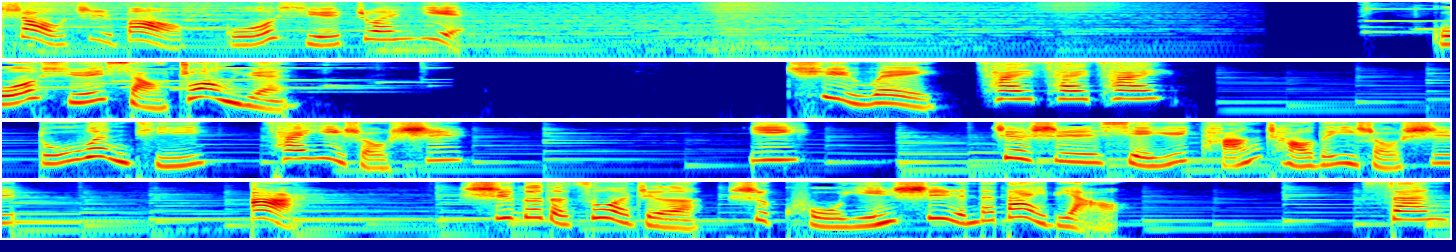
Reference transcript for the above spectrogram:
少智报国学专业，国学小状元，趣味猜猜猜，读问题猜一首诗。一，这是写于唐朝的一首诗。二，诗歌的作者是苦吟诗人的代表。三，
